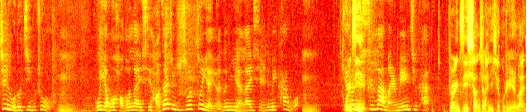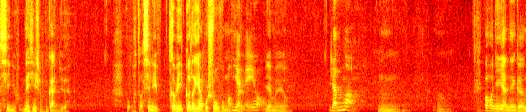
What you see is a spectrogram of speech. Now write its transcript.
这个我都记不住了。嗯嗯，我演过好多烂戏，好在就是说做演员的，你演烂戏，人家没看过，嗯，或者你自己，戏烂嘛，人没人去看。比如你自己想起来你演过这些烂戏，你内心什么感觉？我我操，心里特别咯噔一下不舒服吗？也没有也没有。人嘛，嗯嗯包括你演那个，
